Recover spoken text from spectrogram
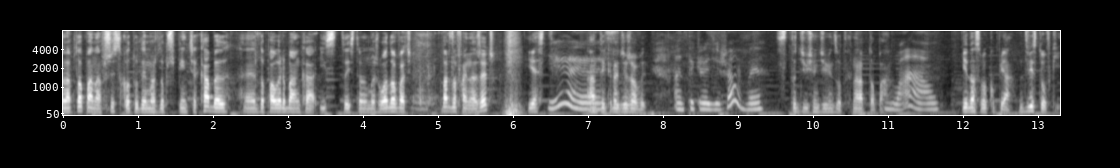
laptopa, na wszystko. Tutaj masz do przypięcia kabel e, do powerbanka i z tej strony możesz ładować. Bardzo fajna rzecz. Jest Jest. antykradzieżowy. Antykradzieżowy. 199 zł na laptopa. Wow. Jedna osoba kupiła dwie stówki,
